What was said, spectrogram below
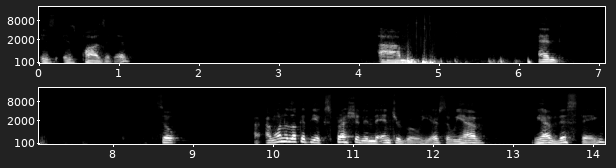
is is positive. Um, and so I, I want to look at the expression in the integral here. So we have we have this thing,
